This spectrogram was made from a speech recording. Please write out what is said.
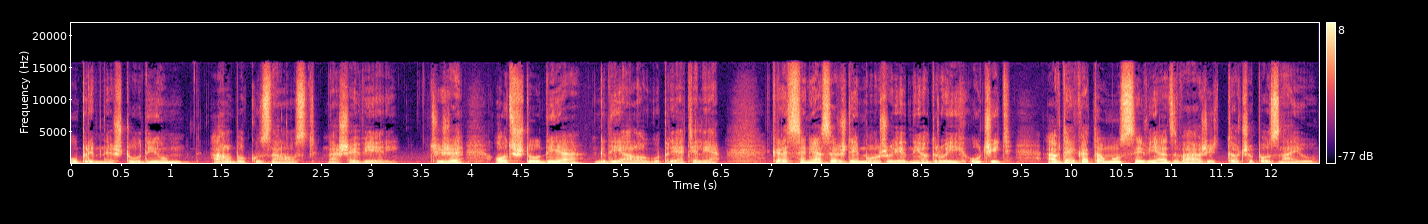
úprimné štúdium a hlbokú znalosť našej viery. Čiže od štúdia k dialógu, priatelia. Kresenia sa vždy môžu jedni od druhých učiť a vďaka tomu si viac vážiť to, čo poznajú.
